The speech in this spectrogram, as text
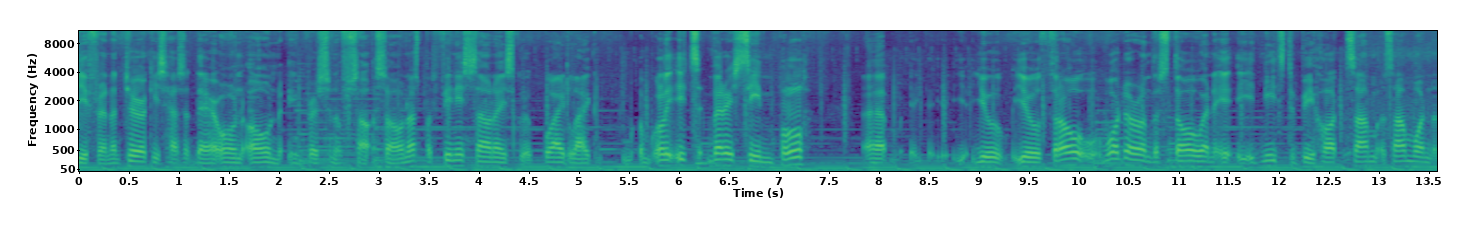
different. And Turkish has their own own impression of sa saunas, but Finnish sauna is quite like, well, it's very simple. Uh, you you throw water on the stove and it, it, needs to be hot. Some someone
